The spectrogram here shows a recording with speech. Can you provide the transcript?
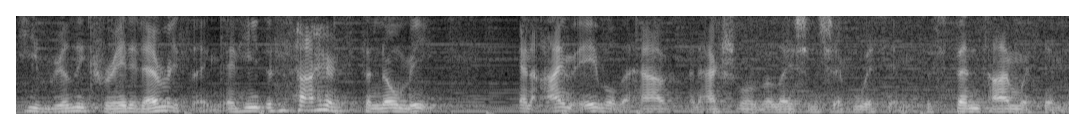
He really created everything and He desires to know me and I'm able to have an actual relationship with Him, to spend time with Him.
